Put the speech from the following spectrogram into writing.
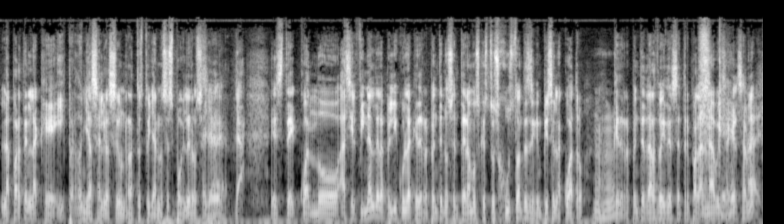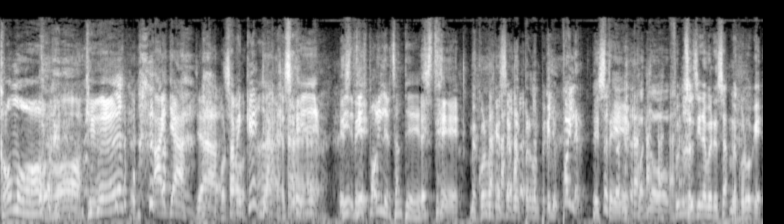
La parte en la que. Y perdón, ya salió hace un rato, esto ya no es spoiler, o sea, ya, ya. Este, cuando hacia el final de la película, que de repente nos enteramos que esto es justo antes de que empiece la 4, que de repente Darth Vader se trepa a la nave y saca el sable. ¿Cómo? ¿Qué? ¡Ay, ya! Ya, por ¿Saben favor. qué? Ya. Ah, Sí. Di- Este- di spoilers antes. Este, me acuerdo que ese, bueno, perdón, pequeño spoiler. Este, cuando fuimos al cine a ver esa, me acuerdo que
